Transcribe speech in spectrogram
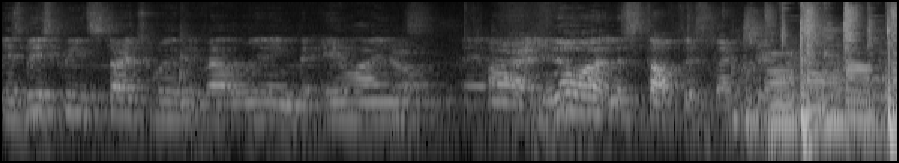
It's basically, it starts with evaluating the A-lines. All right, you know what? Let's stop this lecture.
